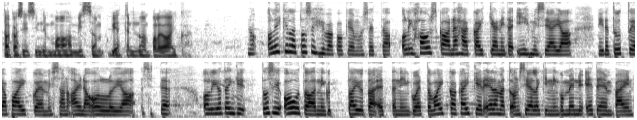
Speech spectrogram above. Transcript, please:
takaisin sinne maahan, missä on viettänyt noin paljon aikaa? No oli kyllä tosi hyvä kokemus, että oli hauskaa nähdä kaikkia niitä ihmisiä ja niitä tuttuja paikkoja, missä on aina ollut. Ja sitten oli jotenkin tosi outoa niin kuin tajuta, että, niin kuin, että vaikka kaikkien elämät on sielläkin niin kuin mennyt eteenpäin,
